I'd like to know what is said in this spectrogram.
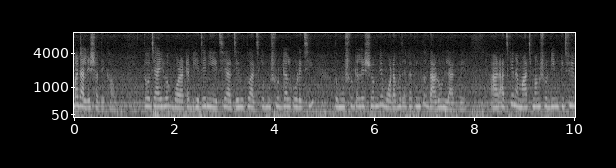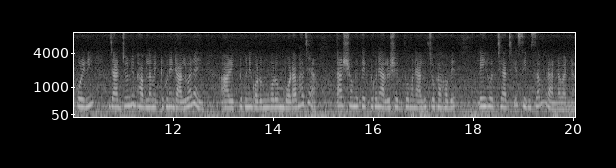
বা ডালের সাথে খাও। তো যাই হোক, বড়াটা ভেজে নিয়েছি। আর যেহেতু আজকে মুসুর ডাল করেছি তো মুসুর ডালের সঙ্গে বড়া ভাজাটা কিন্তু দারুণ লাগবে। আর আজকে না মাছ, মাংস, ডিম কিছুই করিনি, যার জন্যই ভাবলাম একটুখানি ডাল বানাই, আর একটুখানি গরম গরম বড়া ভাজা, তার সঙ্গে তো একটুখানি আলু সেদ্ধ মানে আলু চোখা হবে। এই হচ্ছে আজকে সিমসাম রান্নাবান্না।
